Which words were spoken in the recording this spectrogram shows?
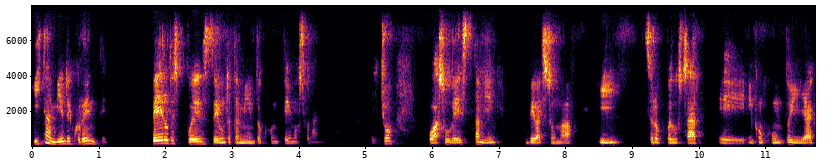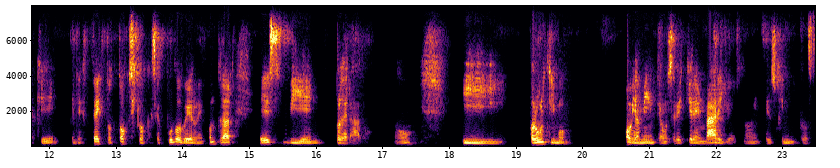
y también recurrente, pero después de un tratamiento con temozolano. De hecho, o a su vez también bevacizumab y se lo puede usar eh, en conjunto ya que el efecto tóxico que se pudo ver o encontrar es bien tolerado. ¿no? Y por último, obviamente aún se requieren varios ¿no? ensayos clínicos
